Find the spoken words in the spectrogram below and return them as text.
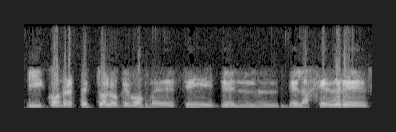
Y con respecto a lo que vos me decís del, del ajedrez,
